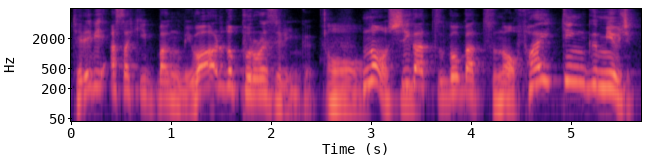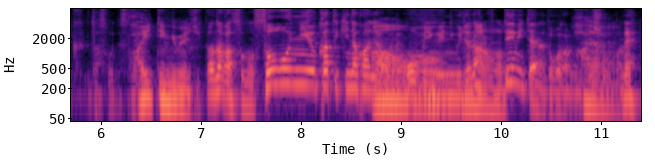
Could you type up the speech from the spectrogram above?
テレビ朝日番組「ワールドプロレスリング」の4月5月の「ファイティングミュージック」だそうですね。ファイティングミュージック。なんかその挿入歌的な感じなのかね。オープニングエンディングじゃなくてみたいなところなんでしょうかね。はい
